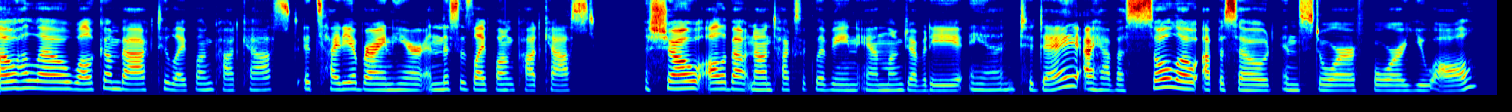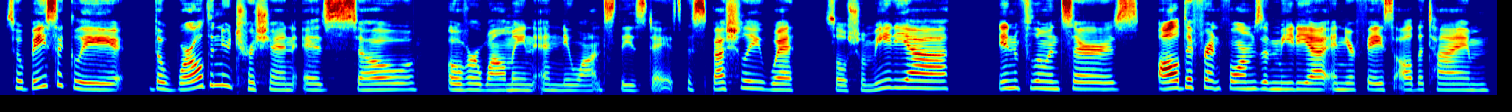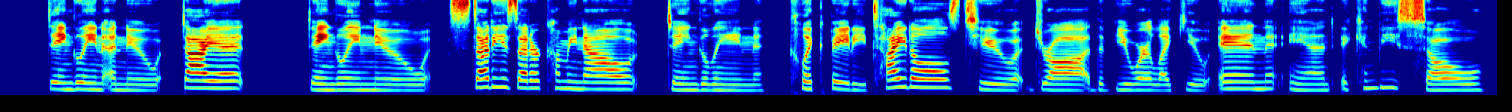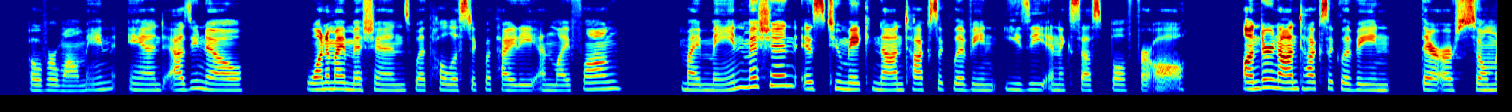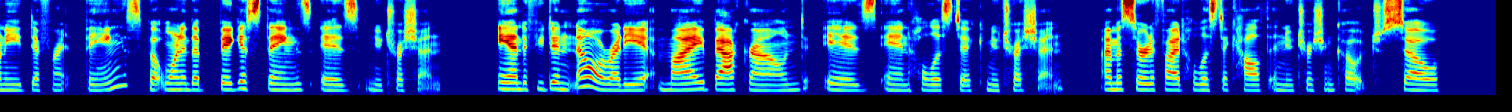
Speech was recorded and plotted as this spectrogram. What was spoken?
Hello, hello. Welcome back to Lifelong Podcast. It's Heidi O'Brien here, and this is Lifelong Podcast, a show all about non toxic living and longevity. And today I have a solo episode in store for you all. So basically, the world of nutrition is so overwhelming and nuanced these days, especially with social media, influencers, all different forms of media in your face all the time, dangling a new diet, dangling new studies that are coming out, dangling clickbaity titles to draw the viewer like you in. And it can be so overwhelming. And as you know, one of my missions with Holistic with Heidi and Lifelong my main mission is to make non toxic living easy and accessible for all. Under non toxic living, there are so many different things, but one of the biggest things is nutrition. And if you didn't know already, my background is in holistic nutrition. I'm a certified holistic health and nutrition coach. So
